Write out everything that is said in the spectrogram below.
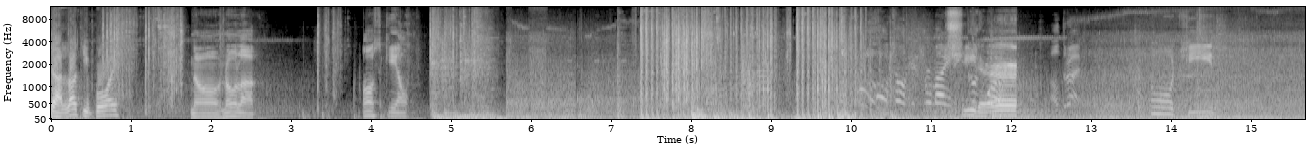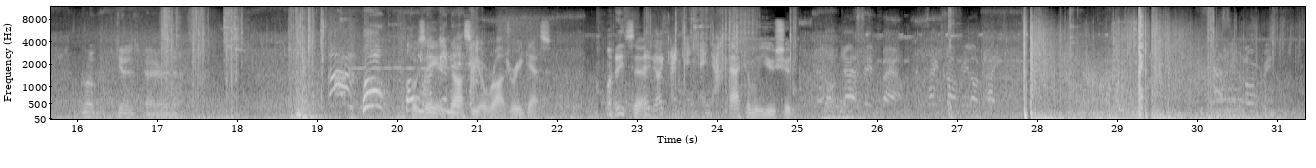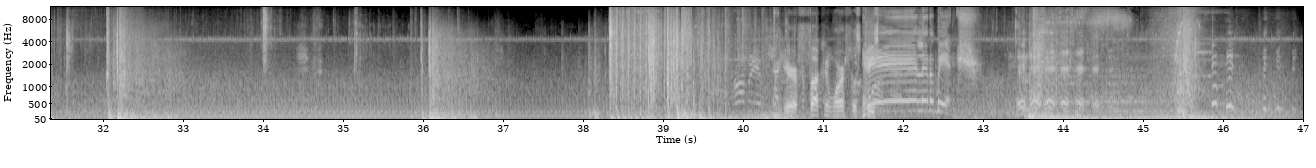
Got lucky, boy. No, no luck. All skill. Four targets remain. Cheater. I'll drive. Oh, cheat. Look, kill this guy right now. Jose Ignacio Rodriguez. What he Said. said? Akamu you should Got gas inbound. Safe zone relocated. Gas is moving. Primary objective You're a fucking worthless piece. Hey, little bitch.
